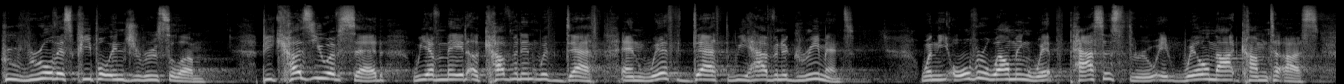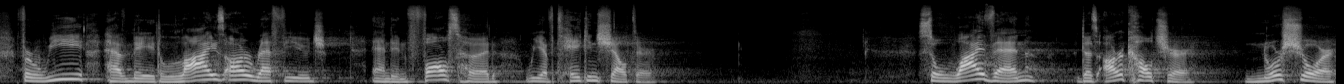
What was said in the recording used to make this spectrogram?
who rule this people in Jerusalem. Because you have said, We have made a covenant with death, and with death we have an agreement. When the overwhelming whip passes through, it will not come to us, for we have made lies our refuge, and in falsehood we have taken shelter. So, why then does our culture North Shore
